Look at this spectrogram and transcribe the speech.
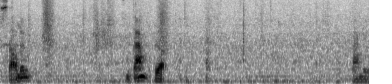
Sau Sáu. lưng. 18 rồi. Toàn đều.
